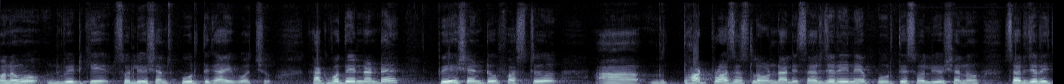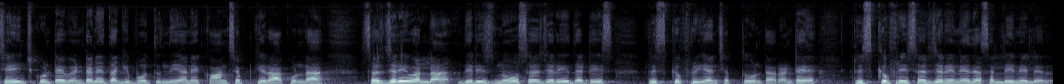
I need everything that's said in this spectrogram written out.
మనము వీటికి సొల్యూషన్స్ పూర్తిగా ఇవ్వచ్చు. కాకపోతే ఏంటంటే పేషెంట్ ఫస్ట్ థాట్ ప్రాసెస్లో ఉండాలి. సర్జరీనే పూర్తి సొల్యూషను సర్జరీ చేయించుకుంటే వెంటనే తగ్గిపోతుంది అనే కాన్సెప్ట్కి రాకుండా సర్జరీ వల్ల there is no surgery that is risk free అని చెప్తూ ఉంటారు. అంటే రిస్క్ ఫ్రీ సర్జరీ అనేది అసలు లేనే లేదు.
